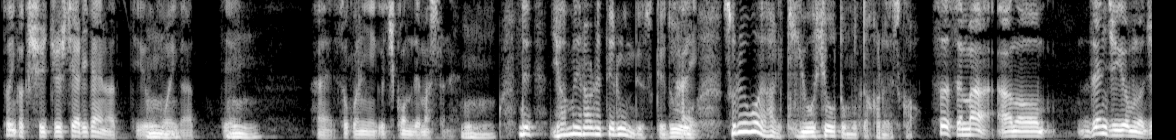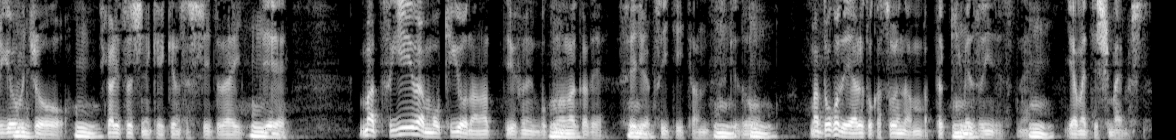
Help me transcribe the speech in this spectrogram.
とにかく集中してやりたいなっていう思いがあって、はい、そこに打ち込んでましたね。うん。で、辞められてるんですけど、はい。それはやはり起業しようと思ったからですか？そうですね、まあ、あの、全事業部の事業部長を光通信で経験させていただいて、まあ次はもう企業だなっていうふうに僕の中で整理がついていたんですけど、まあどこでやるとかそういうのは全く決めずにですね、やめてしまいました。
